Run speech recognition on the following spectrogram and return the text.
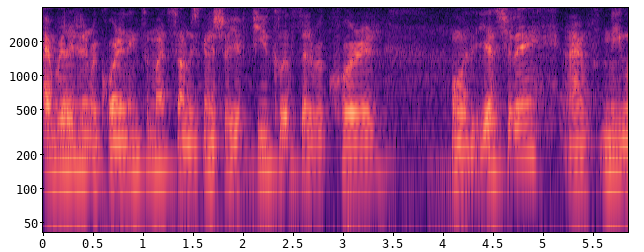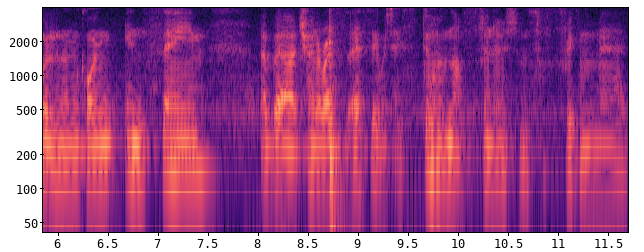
I really didn't record anything too much, so I'm just gonna show you a few clips that I recorded. What was it? Yesterday. I'm me when I'm going insane about trying to write this essay, which I still have not finished. I'm so freaking mad.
